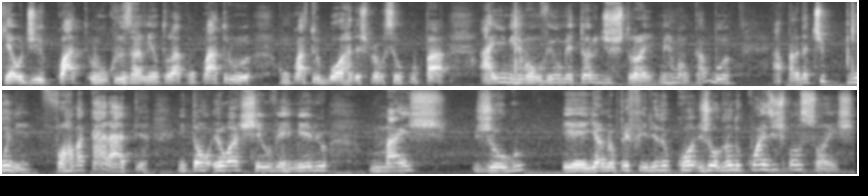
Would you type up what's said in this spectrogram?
que é o de quatro, o cruzamento lá com quatro, com quatro bordas para você ocupar. Aí, meu irmão, vem o meteoro e destrói. Meu irmão, acabou. A parada te pune, forma caráter. Então eu achei o vermelho mais jogo e, e é o meu preferido jogando com as expansões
